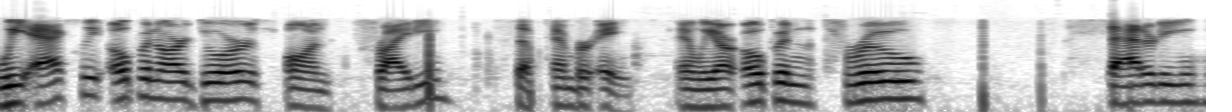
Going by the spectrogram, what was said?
We actually open our doors on Friday, September 8th, and we are open through Saturday,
